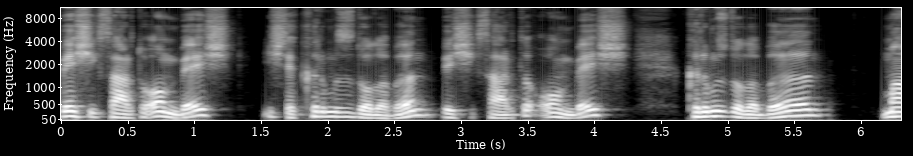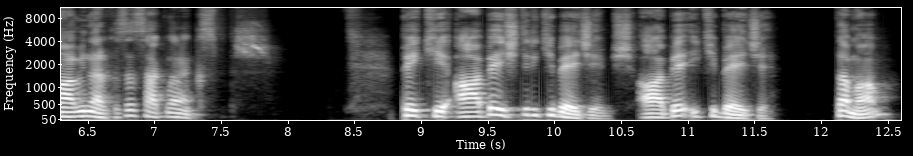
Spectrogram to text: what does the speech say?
5x artı 15 işte kırmızı dolabın 5x artı 15 kırmızı dolabın mavinin arkasına saklanan kısmıdır. Peki AB eşittir 2BC'ymiş. AB 2BC. Tamam.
